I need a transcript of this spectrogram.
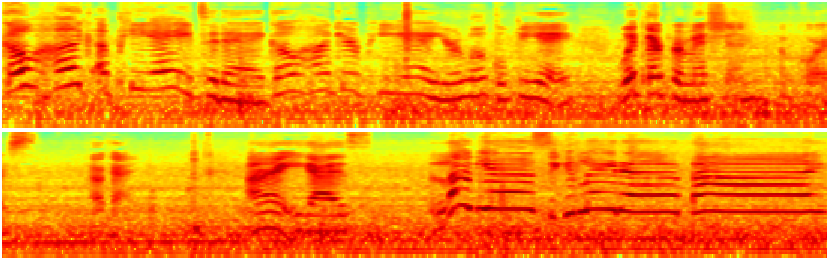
go hug a PA today. Go hug your PA, your local PA, with their permission, of course. Okay. All right, you guys. Love ya. See you later. Bye.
